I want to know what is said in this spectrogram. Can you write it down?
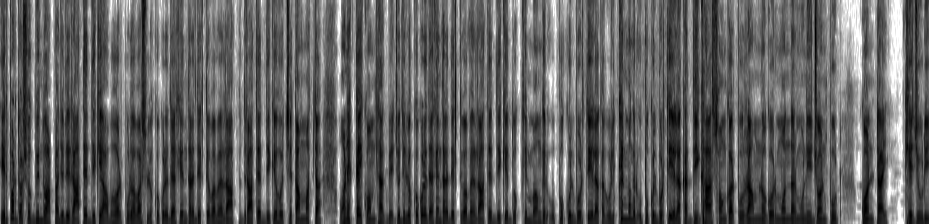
এরপর দর্শকবিন্দু, আপনার যদি রাতের দিকে আবহাওয়ার পূর্বাভাস লক্ষ্য করে দেখেন, তাহলে দেখতে পাবেন রাতের দিকে হচ্ছে তাপমাত্রা অনেকটাই কম থাকবে। যদি লক্ষ্য করে দেখেন, তাহলে দেখতে পাবেন রাতের দিকে দক্ষিণবঙ্গের উপকূলবর্তী এলাকাগুলি, দক্ষিণবঙ্গের উপকূলবর্তী এলাকা দীঘা, শঙ্করপুর, রামনগর, মন্দারমণি, জনপুর কন্টাই খেজুরি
